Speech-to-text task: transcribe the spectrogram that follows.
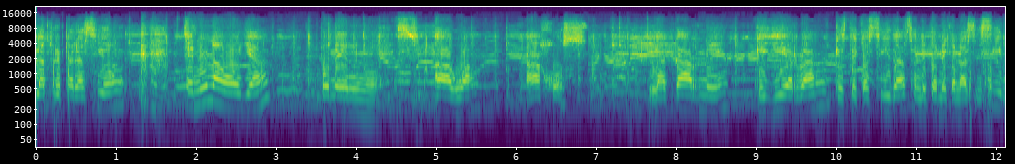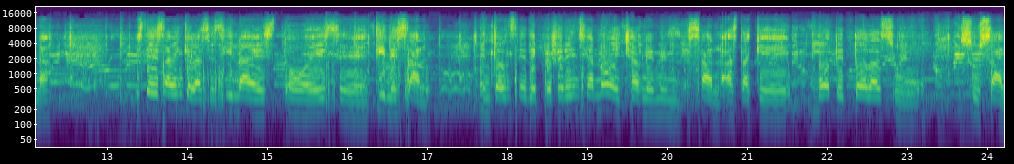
la preparación en una olla poner agua, ajos, la carne que hiervan, que esté cocida, se le pone con la cecina. Ustedes saben que la cecina esto es, eh, tiene sal, entonces de preferencia no echarle sal hasta que bote toda su, su sal.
